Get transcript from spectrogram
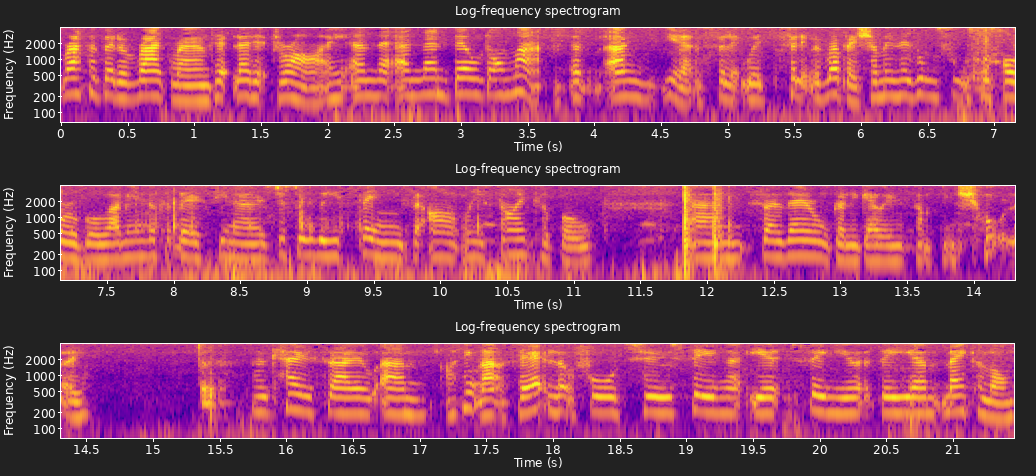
wrap a bit of rag around it, let it dry, and then, and then build on that, and, and, you know fill it with fill it with rubbish. I mean, there's all sorts of horrible. I mean, look at this. You know, it's just all these things that aren't recyclable. Um, so they're all going to go in something shortly. Okay, so um, I think that's it. Look forward to seeing you seeing you at the um, make along.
